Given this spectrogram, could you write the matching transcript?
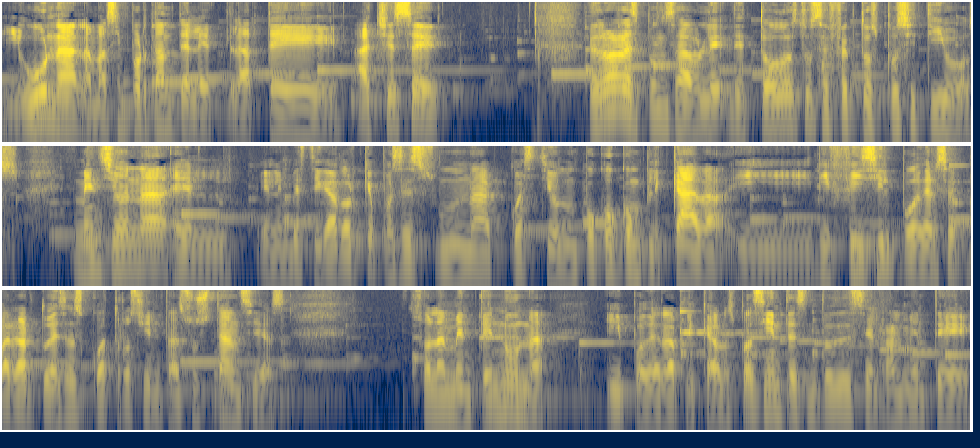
y una, la más importante, la THC, es la responsable de todos estos efectos positivos. Menciona el, el, investigador que pues es una cuestión un poco complicada y difícil poder separar todas esas 400 sustancias solamente en una y poder aplicar a los pacientes. Entonces él realmente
